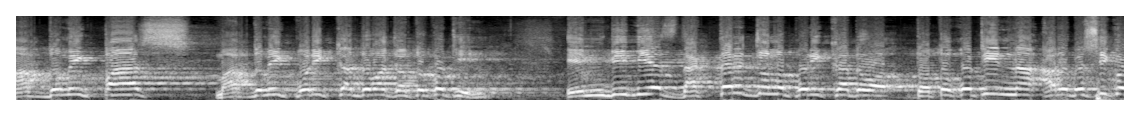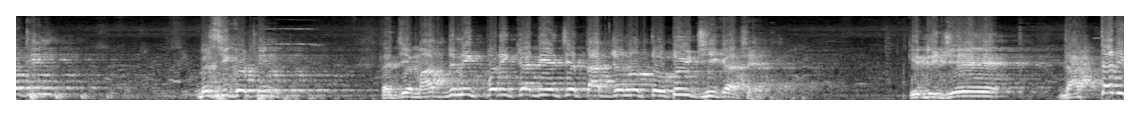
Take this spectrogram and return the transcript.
মাধ্যমিক পাস মাধ্যমিক পরীক্ষা দেওয়া যত কঠিন, এমবিবিএস ডাক্তারের জন্য পরীক্ষা দেওয়া তত কঠিন না আরও বেশি কঠিন? বেশি কঠিন। যে মাধ্যমিক পরীক্ষা দিয়েছে, তার জন্য টোটোই ঠিক আছে। কিন্তু যে ডাক্তারি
